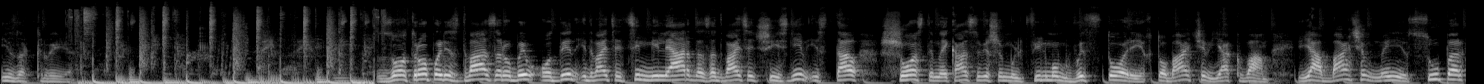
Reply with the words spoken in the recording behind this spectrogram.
і закриє. Зоотрополіс 2 заробив 1,27 мільярда за 26 днів і став шостим найкасовішим мультфільмом в історії. Хто бачив, як вам? Я бачив, мені супер.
